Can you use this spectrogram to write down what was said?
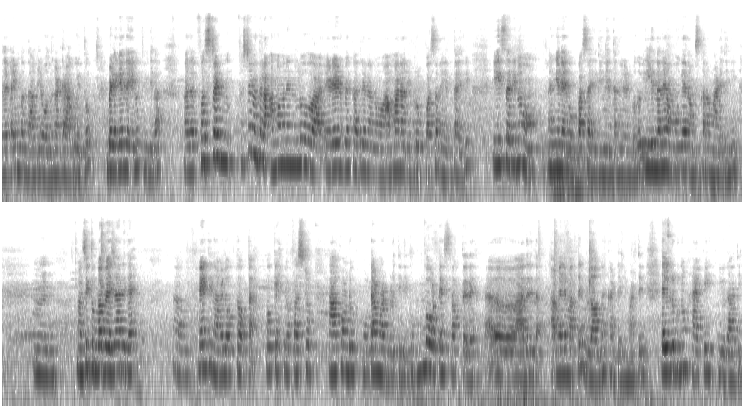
ಇದೆ, ಟೈಮ್ ಬಂದಾಗಲೇ ಒಂದು ಗಂಟೆ ಆಗೋಯಿತು. ಬೆಳಗ್ಗೆಯಿಂದ ಏನೂ ತಿಂದಿಲ್ಲ. ಅದೇ ಫಸ್ಟ್ ಟೈಮ್ ಫಸ್ಟ್ ಟೈಮ್ ಅಂತಲ್ಲ, ಅಮ್ಮ ಮನೆಯಲ್ಲೂ ಎಡೆ ಇಡಬೇಕಾದ್ರೆ ನಾನು ಅಮ್ಮ ನಾನಿಬ್ಬರು ಉಪವಾಸನೇ ಇರ್ತಾ ಇದ್ವಿ. ಈ ಸರಿನೂ ಹಂಗೇನೆ ಉಪವಾಸ ಇದ್ದೀನಿ ಅಂತಲೇ ಹೇಳ್ಬೋದು. ಇಲ್ಲಿಂದನೇ ಅಮ್ಮಗೆ ನಮಸ್ಕಾರ ಮಾಡಿದ್ದೀನಿ. ಮನಸ್ಸಿಗೆ ತುಂಬ ಬೇಜಾರಿದೆ. ಹೇಳ್ತೀನಿ ಆಮೇಲೆ ಹೋಗ್ತಾ ಹೋಗ್ತಾ. ಓಕೆ ಇವಾಗ ಫಸ್ಟು ಹಾಕೊಂಡು ಊಟ ಮಾಡಿಬಿಡ್ತೀನಿ. ತುಂಬ ಹೊಟ್ಟೆ ಇದೆ. ಆದ್ದರಿಂದ ಆಮೇಲೆ ಮತ್ತೆ ವ್ಲಾಗ್ನ ಕಂಟಿನ್ಯೂ ಮಾಡ್ತೀನಿ. ಎಲ್ರಿಗೂ ಹ್ಯಾಪಿ ಯುಗಾದಿ.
